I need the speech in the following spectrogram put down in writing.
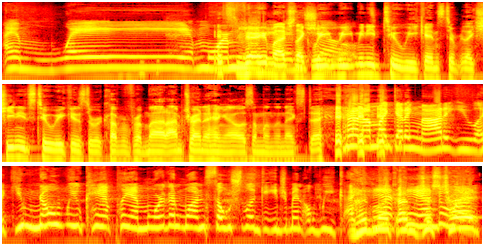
I am way more it's very much like we, we we need two weekends to like she needs two weekends to recover from that. I'm trying to hang out with someone the next day. and I'm like getting mad at you, like you know you can't plan more than one social engagement a week. I I'm can't like I'm handle just trying. it.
